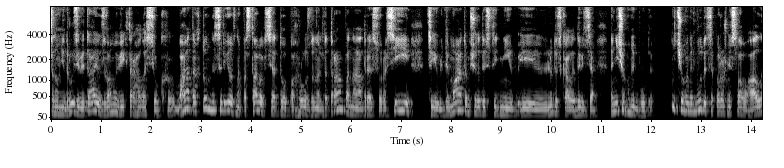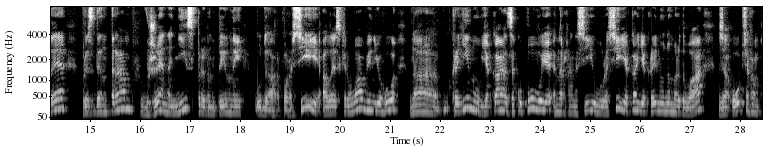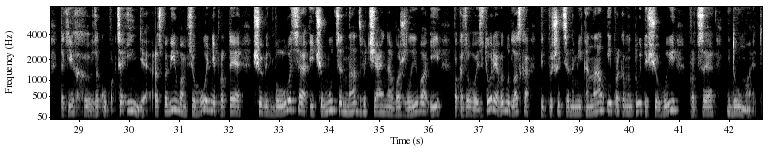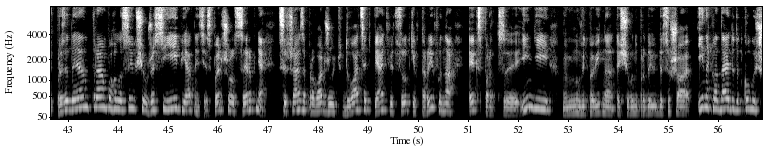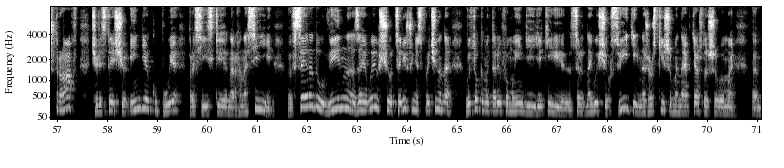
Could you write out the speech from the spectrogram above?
Шановні друзі, вітаю! З вами Віктор Галасюк. Багато хто несерйозно поставився до погроз Дональда Трампа на адресу Росії, цей ультиматум щодо 10 днів. І люди сказали: дивіться, нічого не буде. Нічого не буде, це порожні слова. Але президент Трамп вже наніс превентивний удар по Росії, але скерував він його на країну, яка закуповує енергоносії у Росії, яка є країною номер два за обсягом таких закупок. Це Індія. Розповім вам сьогодні про те, що відбулося і чому це надзвичайно важлива і показова історія. Ви, будь ласка, підпишіться на мій канал і прокоментуйте, що ви про це думаєте. Президент Трамп оголосив, що вже з цієї п'ятниці, з 1 серпня, США запроваджують 25% тарифи на експорт е, Індії, ну відповідно те, що вони продають до США, і накладає додатковий штраф через те, що Індія купує російські енергоносії. В середу він заявив, що це рішення спричинене високими тарифами Індії, які серед найвищих в світі, найжорсткішими, найобтяжливішими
